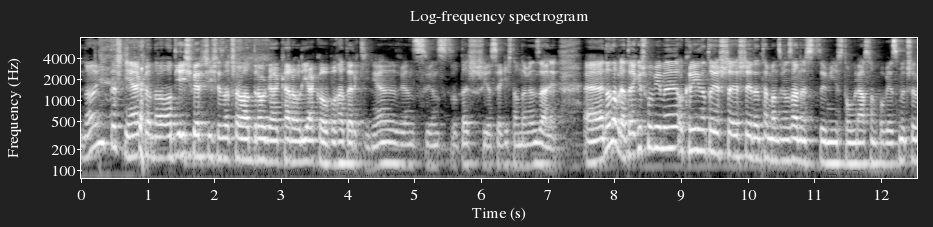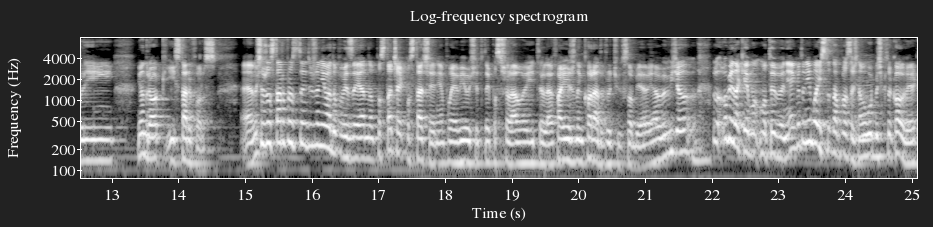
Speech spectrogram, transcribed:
No i też niejako no, od jej śmierci się zaczęła droga Karol jako bohaterki, nie? Więc, więc to też jest jakieś tam nawiązanie. E, no dobra, to jak już mówimy o Kree, no to jeszcze, jeszcze jeden temat związany z tymi, z tą rasą powiedzmy, czyli Jon Rock i Star Force. E, Myślę, że o Star Force tutaj dużo nie ma do powiedzenia. No, postacie jak postacie, nie? Pojawiły się tutaj, postrzelały i tyle. Fajnie, że ten Korat wrócił sobie. Ja bym widział... lu- Lubię takie mo- motywy, nie? Jakby to nie była istotna postać, no mógł być ktokolwiek,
